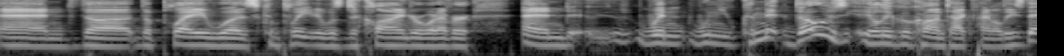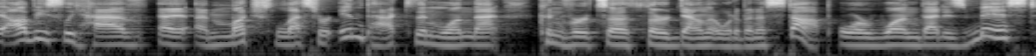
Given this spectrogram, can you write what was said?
and the the play was complete, it was declined or whatever. And when when you commit those illegal contact penalties, they obviously have a, a much lesser impact than one that converts a third down that would have been a stop, or one that is missed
